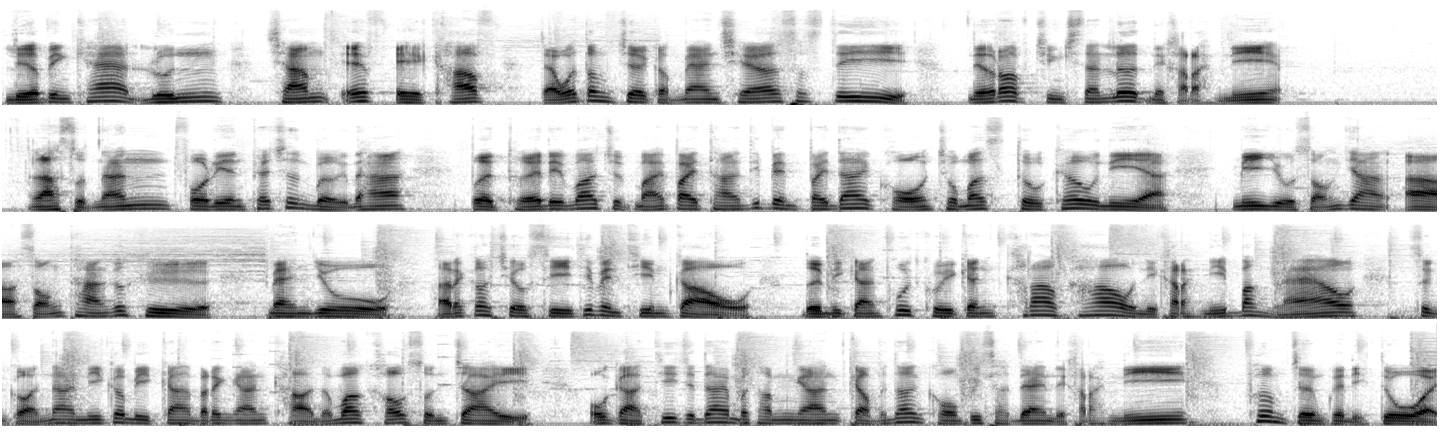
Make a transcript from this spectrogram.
เหลือเป็นแค่ลุ้นแชมป์ FA คัพแต่ว่าต้องเจอกับแมนเชสเตอร์ซิตี้ในรอบชิงชนะเลิศในครั้งนี้ล่าสุดนั้นโฟเรียนเพชเชนเบิร์กนะฮะ เปิดเผยได้ว่าจุดหมายปลายทางที่เป็นไปได้ของโทมัสทูเคิลเนี่ยมีอยู่2ออย่างอ่าสองทางก็คือแมนยูและก็เชลซีที่เป็นทีมเก่า โดยมีการพูดคุยกันคร่าวๆในครั้งนี้บ้างแล้ว ซึ่งก่อนหน้านี้ก็มีการรายงานข่าวนะว่าเขาสนใจ โอกาสที่จะได้มาทำงานกับด้านของปีศาจแดงในครั้งนี้ เพิ่มเติมกันอีกด้วย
